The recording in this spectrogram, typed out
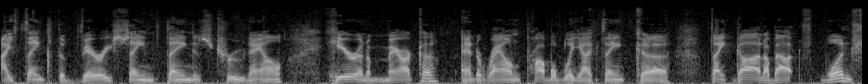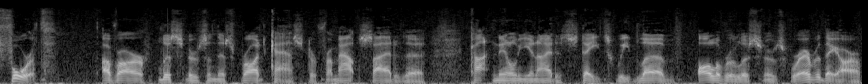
I think the very same thing is true now here in America and around probably, I think, uh, thank God, about one fourth of our listeners in this broadcast are from outside of the continental United States. We love all of our listeners wherever they are.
